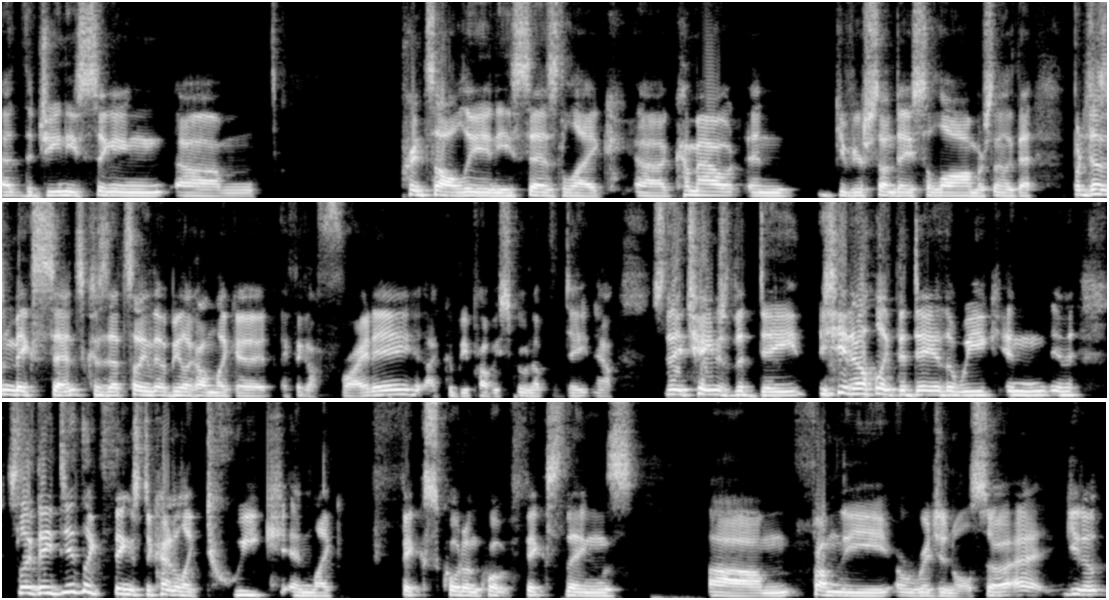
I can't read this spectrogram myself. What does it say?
uh, the genie singing um prince ali and he says like uh come out and give your sunday salam or something like that. But it doesn't make sense because that's something that would be like on like a i think a friday. I could be probably screwing up the date now. So they changed the date you know like the day of the week and, and so like they did like things to kind of like tweak and like fix quote unquote fix things um from the original so uh, you know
